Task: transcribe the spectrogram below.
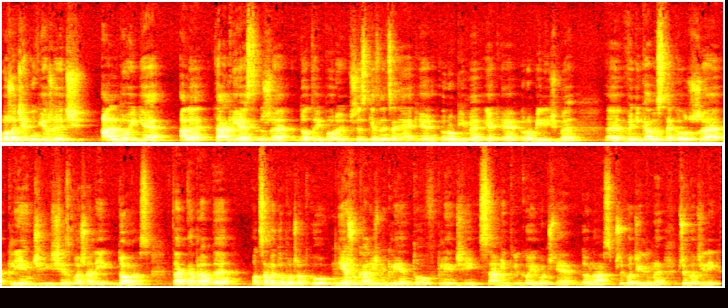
Możecie uwierzyć albo i nie, ale tak jest, że do tej pory wszystkie zlecenia, jakie robimy, jakie robiliśmy, e, wynikały z tego, że klienci się zgłaszali do nas. Tak naprawdę od samego początku nie szukaliśmy klientów, klienci sami tylko i wyłącznie do nas przychodzili, przychodzili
